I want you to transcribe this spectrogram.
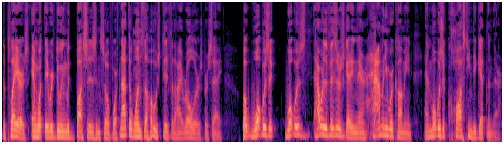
the players, and what they were doing with buses and so forth. Not the ones the host did for the high rollers per se, but what was it? What was how were the visitors getting there? How many were coming, and what was it costing to get them there?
